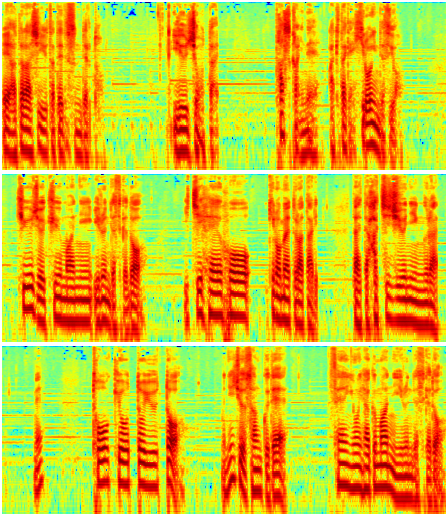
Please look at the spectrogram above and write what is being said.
えー、新しい建てで住んでると。いう状態。確かにね秋田県広いんですよ。99万人いるんですけど1平方キロメートルあたりだいたい80人ぐらい。ね。東京というと23区で1400万人いるんですけど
